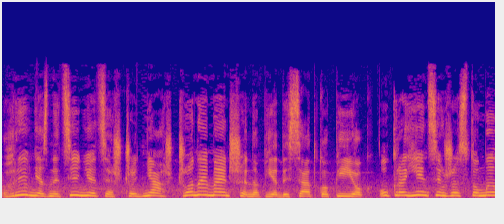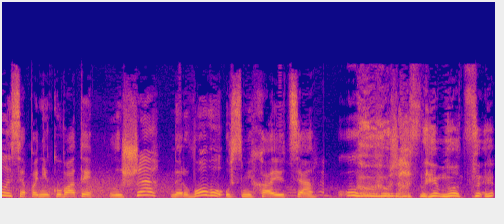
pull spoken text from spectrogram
гривня знецінюється щодня щонайменше на 50 копійок. Українці вже стомилися панікувати, лише нервово усміхаються Ужасные эмоции.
